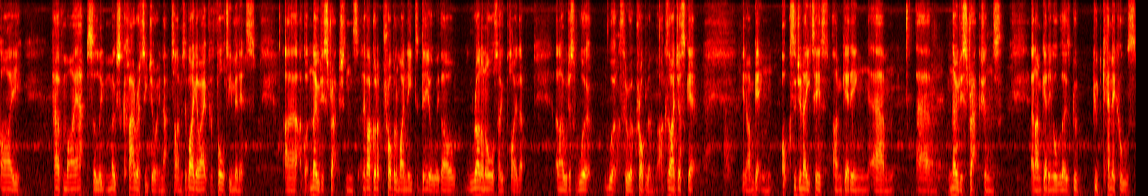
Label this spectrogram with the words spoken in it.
I have my absolute most clarity during that time. So if I go out for 40 minutes, uh, I've got no distractions, and if I've got a problem I need to deal with, I'll run on autopilot, and I will just work work through a problem because I just get, you know, I'm getting oxygenated, I'm getting um, um, no distractions, and I'm getting all those good good chemicals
